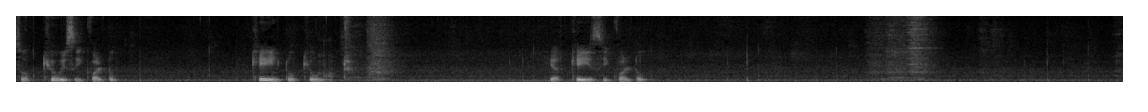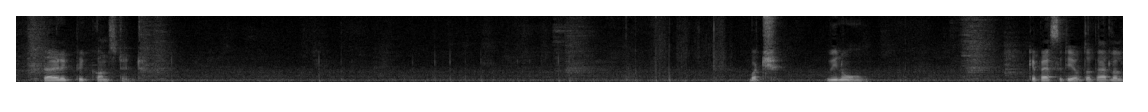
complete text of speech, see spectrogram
so q is equal to k into q naught. Here k is equal to dielectric constant. But we know capacity of the parallel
